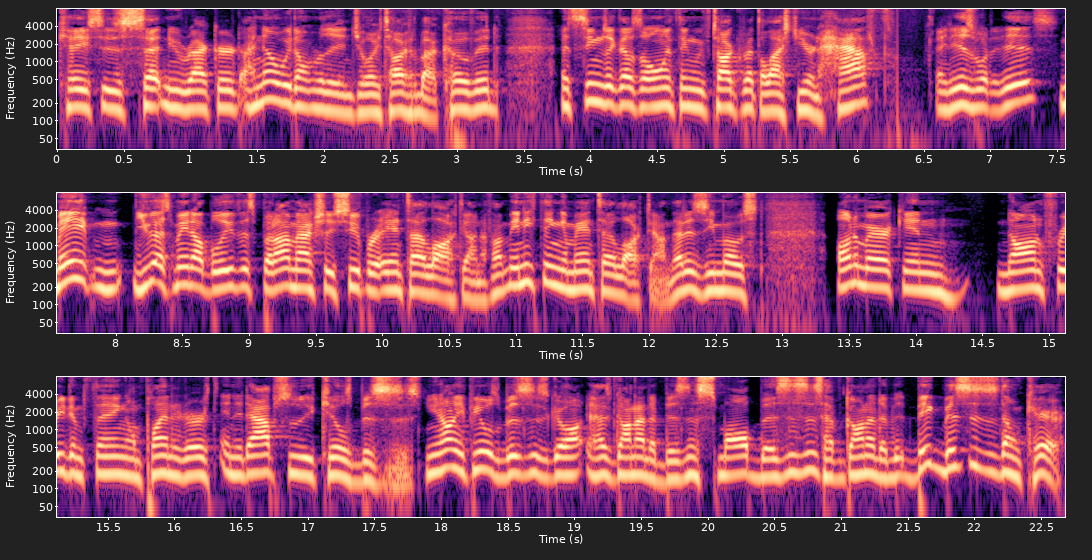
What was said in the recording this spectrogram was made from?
cases set new record. I know we don't really enjoy talking about COVID. It seems like that was the only thing we've talked about the last year and a half. It is what it is. May you guys may not believe this, but I'm actually super anti-lockdown. If I'm anything, I'm anti-lockdown. That is the most un-American, non-freedom thing on planet Earth, and it absolutely kills businesses. You know how many people's businesses go has gone out of business? Small businesses have gone out of big businesses don't care.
